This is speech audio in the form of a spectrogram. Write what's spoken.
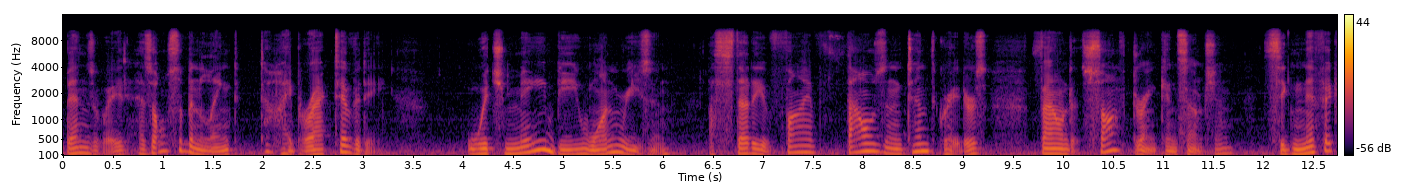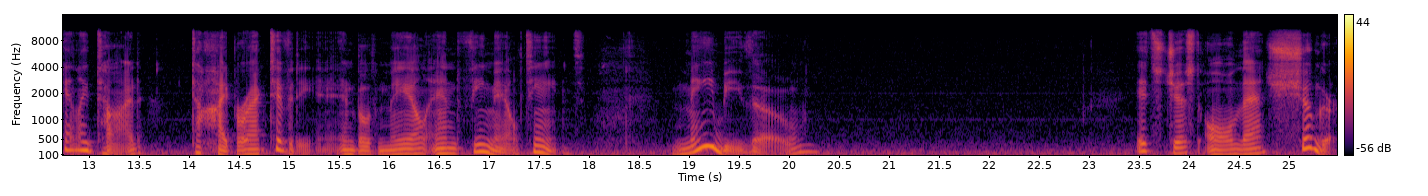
benzoate has also been linked to hyperactivity, which may be one reason a study of 5,000 10th graders found soft drink consumption significantly tied to hyperactivity in both male and female teens. Maybe, though, it's just all that sugar.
